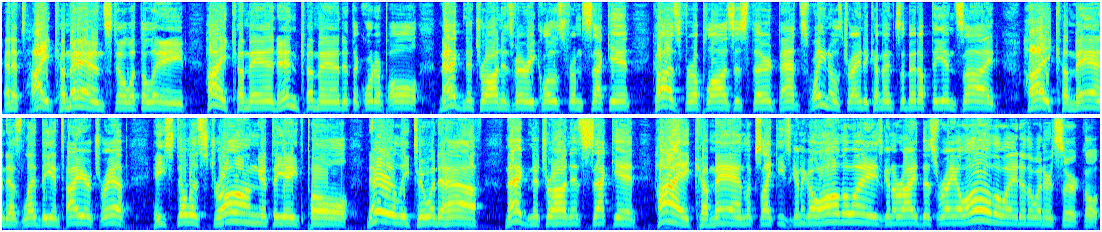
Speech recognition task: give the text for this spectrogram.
And it's High Command still with the lead. High Command in command at the quarter pole. Magnetron is very close from second. Cause for Applause is third. Bad Sueno's trying to commence a bit up the inside. High Command has led the entire trip. He still is strong at the eighth pole, nearly two and a half. Magnetron is second. High Command looks like he's going to go all the way. He's going to ride this rail all the way to the winner's circle.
